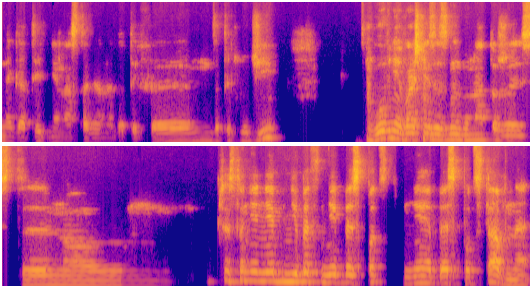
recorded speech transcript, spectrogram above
negatywnie nastawione do tych, do tych ludzi. Głównie właśnie ze względu na to, że jest no, często nie, nie, nie, bez, nie, bezpod, nie bezpodstawne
